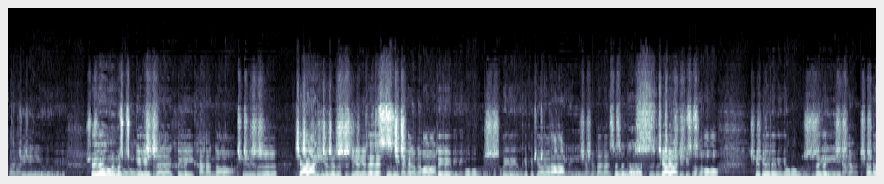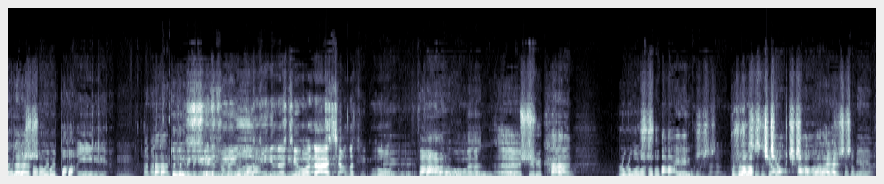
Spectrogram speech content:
啊，接近六个月。所以我们总结起来可以看到，其实加息这个事件在之前的话，对美国股市会有一个比较大的影响，但真的是加息之后，其实对美国股市的影响相对来说会短一点。嗯，但对美元的结果大家想的挺多。对对，反而我们呃去看。如果说把 A 股市场不知道是巧巧合还是怎么样，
